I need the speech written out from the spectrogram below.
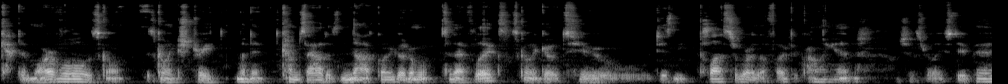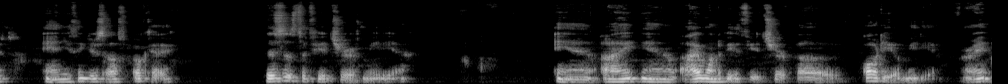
Captain Marvel is going is going straight when it comes out. Is not going to go to, to Netflix. It's going to go to Disney Plus or whatever the fuck they're calling it, which is really stupid. And you think to yourself, okay, this is the future of media and I am I want to be the future of audio media. Right?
